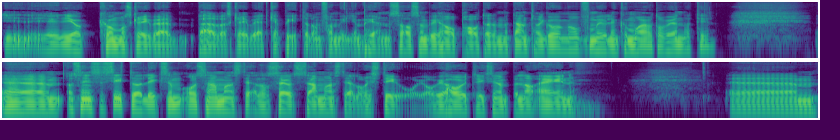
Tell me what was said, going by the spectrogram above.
I- jag kommer skriva, behöva skriva ett kapitel om familjen Pensar som vi har pratat om ett antal gånger och förmodligen kommer att återvända till. Ehm, och sen så sitter jag liksom och sammanställer, så sammanställer historier. Vi har ju till exempel när en ehm,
